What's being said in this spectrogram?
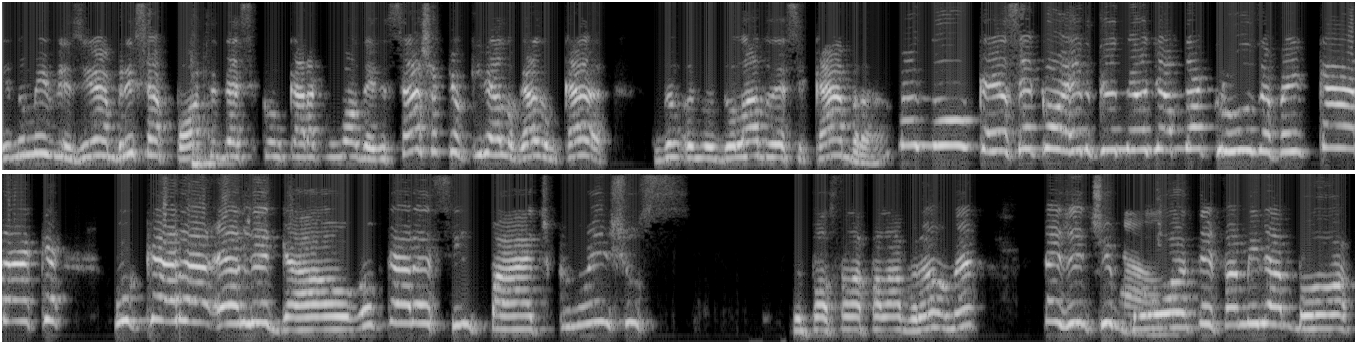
e no meu vizinho abrisse a porta e desse com o cara com o Valdeir. Você acha que eu queria alugar um cara do, do, lado desse cabra? Mas nunca, ia ser correndo que nem o diabo da cruz. Eu falei, caraca, o cara é legal, o cara é simpático, não enche os. Não posso falar palavrão, né? É gente não. boa, tem família boa.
